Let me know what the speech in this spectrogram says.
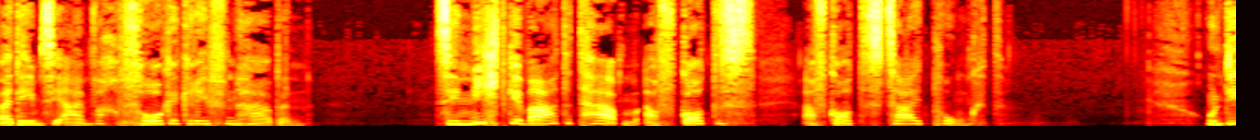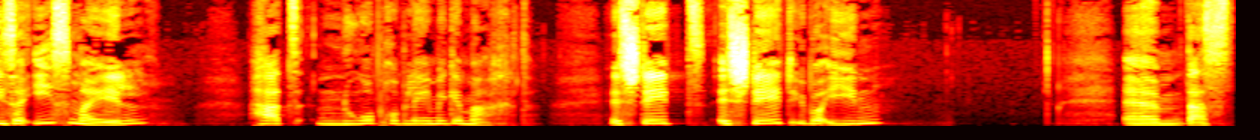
bei dem sie einfach vorgegriffen haben. Sie nicht gewartet haben auf Gottes, auf Gottes Zeitpunkt. Und dieser Ismael hat nur Probleme gemacht. Es steht, es steht über ihn, ähm, dass,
